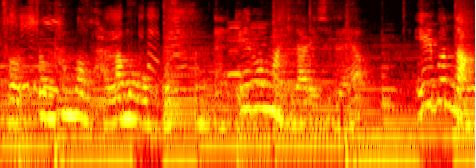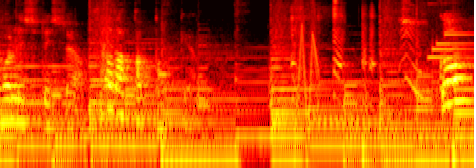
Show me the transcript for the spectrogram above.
저 좀 한번 발라 먹어보고 싶은데 1분만 기다리실래요? 1분도 안 걸릴 수도 있어요 후다닥 갔다 올게요 고!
